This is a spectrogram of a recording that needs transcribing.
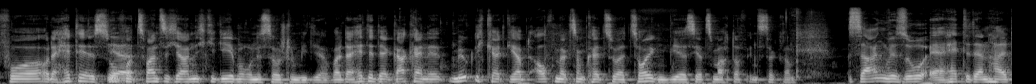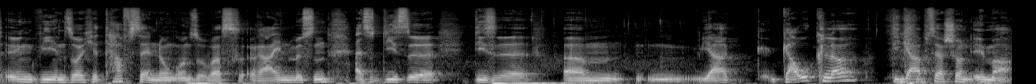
vor oder hätte es so yeah. vor 20 Jahren nicht gegeben ohne Social Media, weil da hätte der gar keine Möglichkeit gehabt, Aufmerksamkeit zu erzeugen, wie er es jetzt macht auf Instagram. Sagen wir so, er hätte dann halt irgendwie in solche Tough-Sendungen und sowas rein müssen. Also diese, diese, ähm, ja, Gaukler, die gab's ja schon immer.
